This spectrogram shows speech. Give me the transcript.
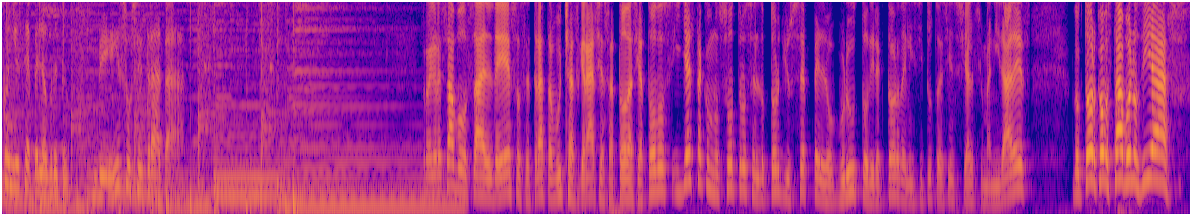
Con Giuseppe Lo Bruto. De eso se trata. Regresamos al de eso se trata. Muchas gracias a todas y a todos. Y ya está con nosotros el doctor Giuseppe Lo Bruto, director del Instituto de Ciencias Sociales y Humanidades. Doctor, ¿cómo está? Buenos días.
